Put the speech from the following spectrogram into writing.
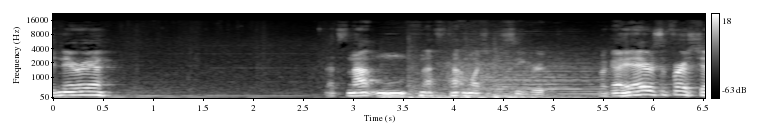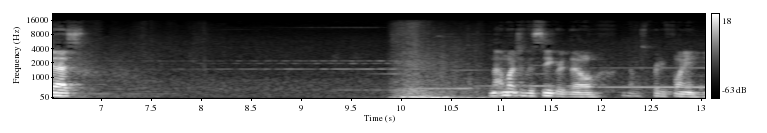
Hidden area? That's not that's not much of a secret. Okay, here's the first chest. Not much of a secret though. That was pretty funny.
